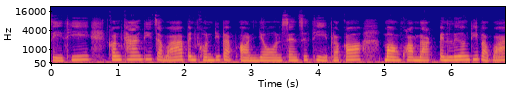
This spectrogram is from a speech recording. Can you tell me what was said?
ศีที่ค่อนข้างที่จะว่าเป็นคนที่แบบอ่อนโยนเซนซิทีฟแล้วก็มองความรักเป็นเรื่องที่แบบว่า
